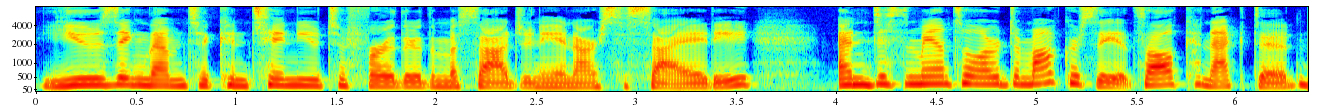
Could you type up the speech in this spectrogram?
using them to continue to further the misogyny in our society and dismantle our democracy. It's all connected.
